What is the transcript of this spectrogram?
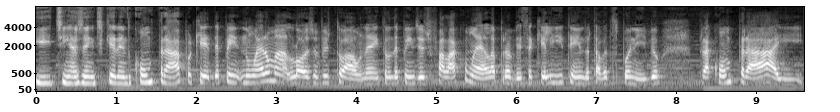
e tinha gente querendo comprar, porque depend... não era uma loja virtual, né? Então dependia de falar com ela para ver se aquele item ainda estava disponível para comprar e,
